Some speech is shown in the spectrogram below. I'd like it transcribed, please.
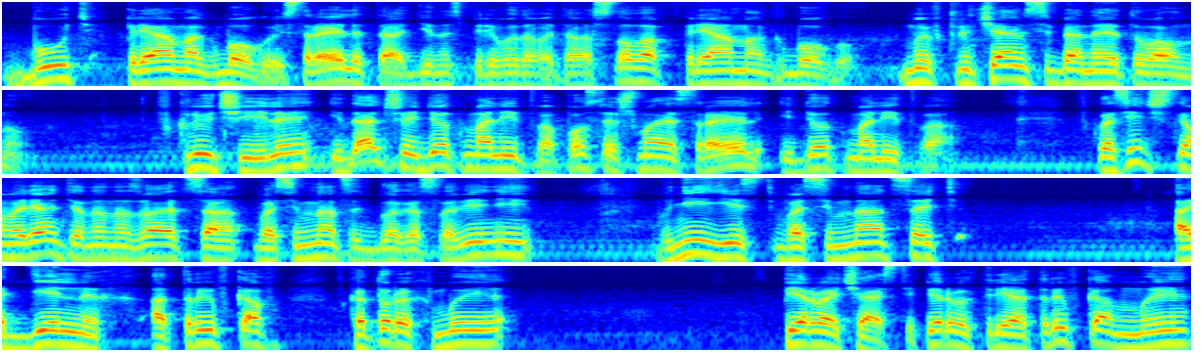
будь прямо к Богу. Израиль это один из переводов этого слова, прямо к Богу. Мы включаем себя на эту волну. Включили, и дальше идет молитва. После Шма Израиль идет молитва. В классическом варианте она называется «18 благословений». В ней есть 18 отдельных отрывков, в которых мы в первой части, первых три отрывка мы,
